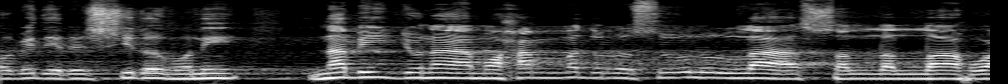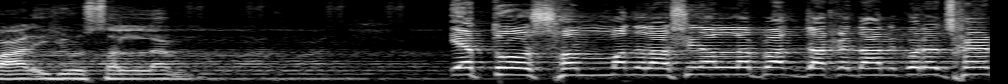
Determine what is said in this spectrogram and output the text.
নবীদের শিরোমণি নাবিজুনা মোহাম্মদ রসুল্লাহ সাল্লাহ আলহিউসাল্লাম এত সম্মান আসিন আল্লাহ পাক যাকে দান করেছেন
